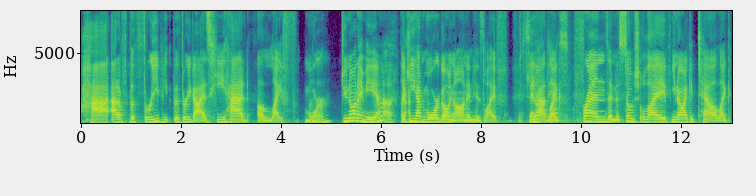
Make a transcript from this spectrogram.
had out of the three the three guys, he had a life more. Do you know what I mean? Mm-hmm. Yeah. like he had more going on in his life. He up, had like yes. friends and a social life. You know, I could tell like.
